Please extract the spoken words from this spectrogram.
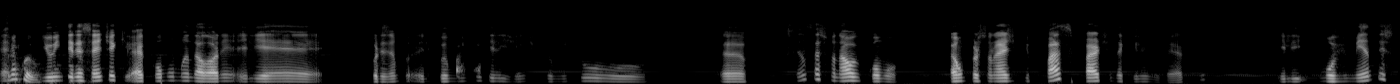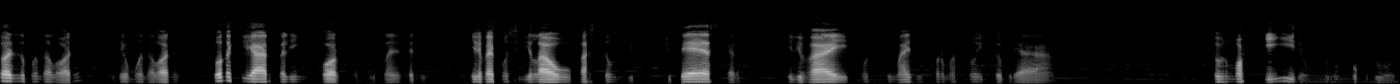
É, tranquilo. E o interessante é que é como o Mandalorian, ele é, por exemplo, ele foi muito inteligente, foi muito ah, sensacional como é um personagem que faz parte daquele universo. Ele movimenta a história do Mandalorian, que deu o Mandalorian todo aquele arco ali em Corvo, naquele planeta ali. Ele vai conseguir lá o bastão de, de Beskar, ele vai conseguir mais informações sobre a sobre o Moff Gideon, sobre um pouco do,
